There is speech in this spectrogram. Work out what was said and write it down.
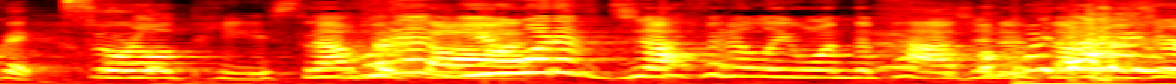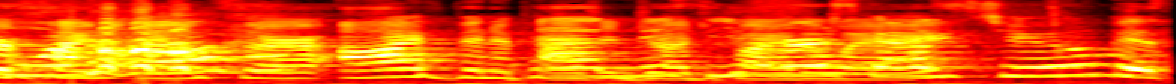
Okay so World peace. That would have—you would have definitely won the pageant Oh if that God, was I your would final have. answer. I've been a pageant And judge, Miss by the way. costume is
